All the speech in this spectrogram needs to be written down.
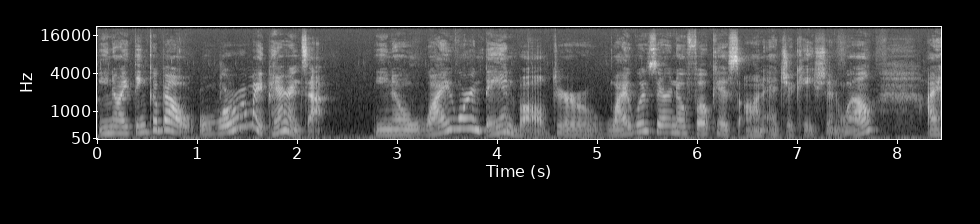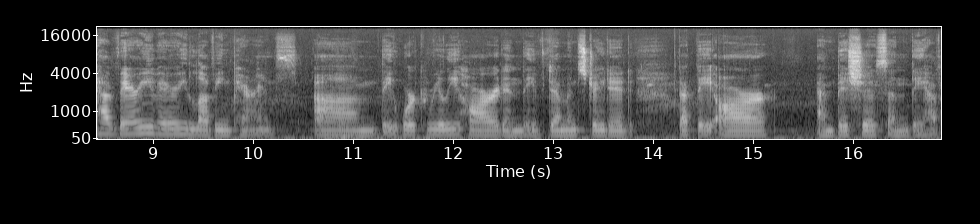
you know, I think about where were my parents at? You know, why weren't they involved or why was there no focus on education? Well, I have very, very loving parents. Um, they work really hard and they've demonstrated that they are ambitious and they have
